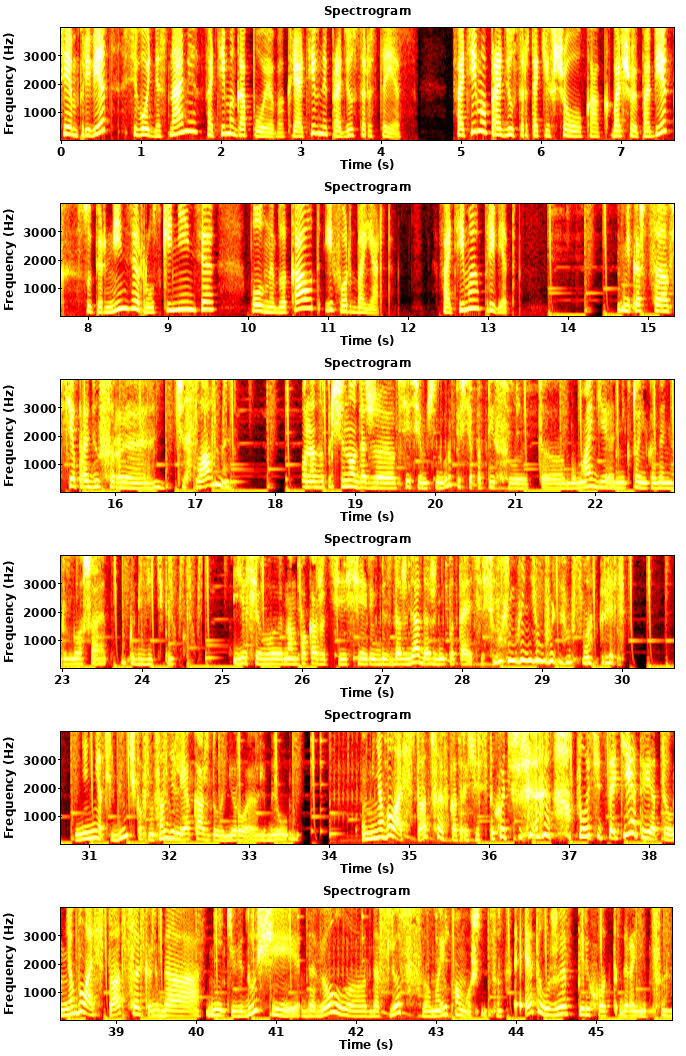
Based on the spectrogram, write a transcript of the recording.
Всем привет! Сегодня с нами Фатима Гапоева, креативный продюсер СТС. Фатима – продюсер таких шоу, как «Большой побег», «Супер ниндзя», «Русский ниндзя», «Полный блэкаут» и «Форт Боярд». Фатима, привет! Мне кажется, все продюсеры тщеславны. У нас запрещено даже все съемочной группе, все подписывают э, бумаги, никто никогда не разглашает победителей. Если вы нам покажете серию без дождя, даже не пытайтесь, мы, мы не будем смотреть. У меня нет любимчиков, на самом деле я каждого героя люблю. У меня была ситуация, в которой, если ты хочешь получить такие ответы, у меня была ситуация, когда некий ведущий довел э, до слез мою помощницу. Это уже переход границы.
